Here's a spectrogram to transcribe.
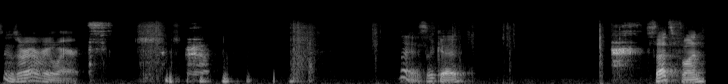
Things are everywhere. Yeah. Nice. Okay. So that's fun.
